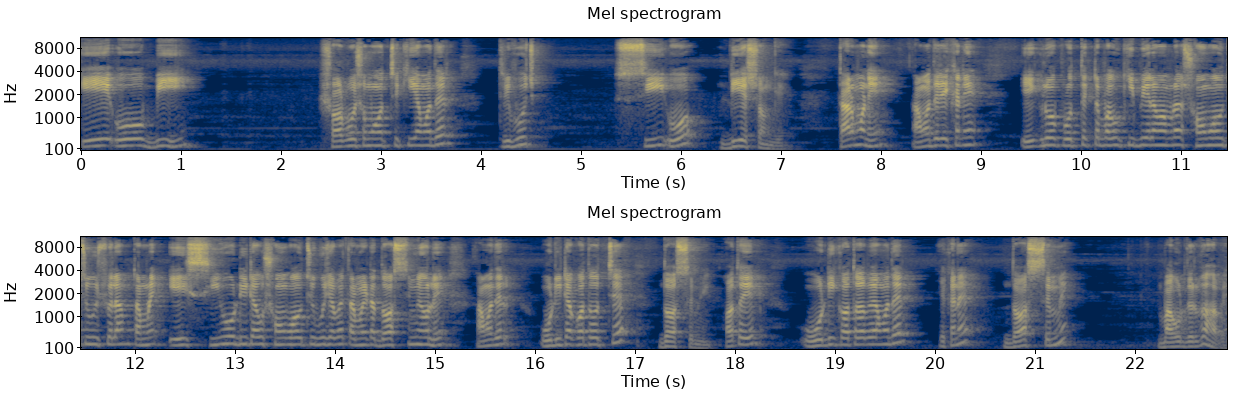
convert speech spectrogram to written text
এ ও বি সর্বসম হচ্ছে কি আমাদের? ত্রিভুজ সি ও ডি এর সঙ্গে। তার মানে আমাদের এখানে এইগুলো প্রত্যেকটা বাহু কী পেলাম আমরা? সমবাহু ত্রিভুজ পেলাম। তার মানে এই সিওডিটাও সমবাহু ত্রিভুজ হবে। তার মানে এটা দশ সেমি হলে আমাদের ওডিটা কত হচ্ছে? দশ সেমি অতএব ওডি কত হবে আমাদের? এখানে দশ সেমি বাহুর দৈর্ঘ্য হবে।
